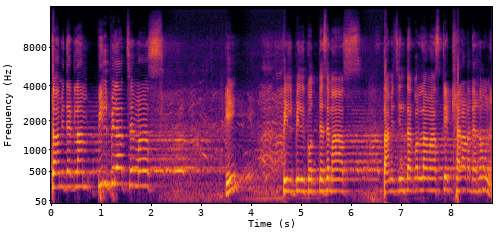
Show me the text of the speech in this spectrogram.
তো আমি দেখলাম পিল পিলাচ্ছে মাছ। কি? পিল পিল করতেছে মাছ। তা আমি চিন্তা করলাম আজকে খেলাটা দেখাবো না।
